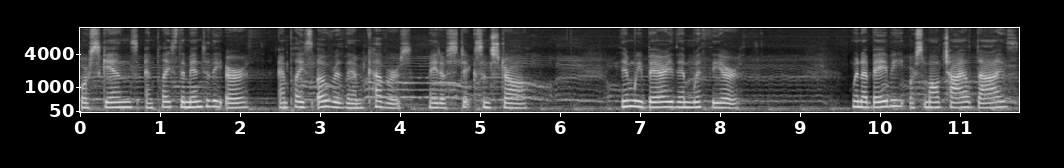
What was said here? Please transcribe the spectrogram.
or skins and place them into the earth and place over them covers made of sticks and straw. Then we bury them with the earth. When a baby or small child dies,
